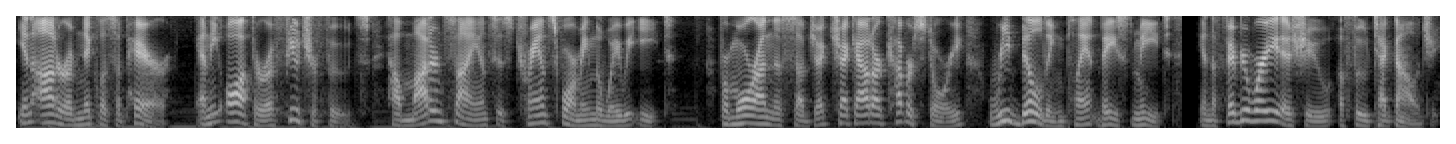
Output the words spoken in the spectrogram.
in honor of Nicholas Appert, and the author of Future Foods How Modern Science is Transforming the Way We Eat. For more on this subject, check out our cover story, Rebuilding Plant Based Meat, in the February issue of Food Technology.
